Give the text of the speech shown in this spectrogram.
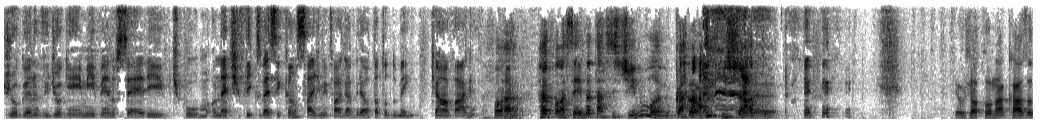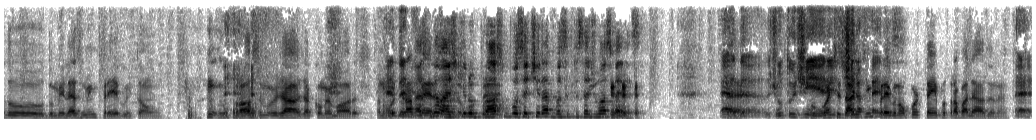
jogando videogame e vendo série. Tipo, o Netflix vai se cansar de mim. Falar, Gabriel, tá tudo bem? Quer uma vaga? Vai falar, vai falar, você ainda tá assistindo, mano? Caralho, que chato. Eu já tô na casa do, do milésimo emprego, então no próximo eu já, já comemoro. Eu não É, vou tirar. Acho- férias. não, acho que no próximo você tira, você precisa de umas férias. É, É. da- junta o Por dinheiro e quantidade tira de férias. emprego, não por tempo trabalhado, né? É.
